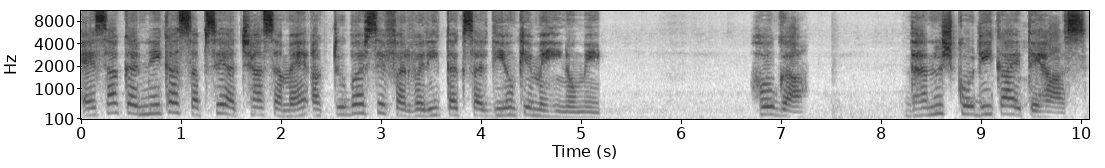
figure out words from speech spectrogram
ऐसा करने का सबसे अच्छा समय अक्टूबर से फरवरी तक सर्दियों के महीनों में होगा। धनुषकोडी का इतिहास।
